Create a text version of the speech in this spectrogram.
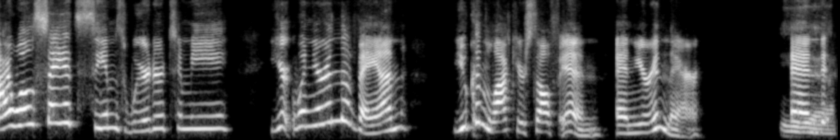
I will say it seems weirder to me. You're when you're in the van, you can lock yourself in and you're in there. And-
